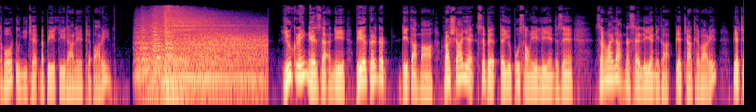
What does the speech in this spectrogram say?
သဘောတူညီချက်မပေးသေးတာလည်းဖြစ်ပါတယ်။ယူကရိန်းနယ်စပ်အနီးဘီယဂရဒတ်ဒေသမှာရုရှားရဲ့စစ်ဘက်တယူပို့ဆောင်ရေးလေယာဉ်တစ်စင်းဇန်နဝါရီလ24ရက်နေ့ကပြက်ကျခဲ့ပါတယ်။ပြက်ကျ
